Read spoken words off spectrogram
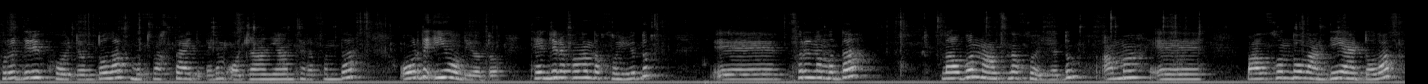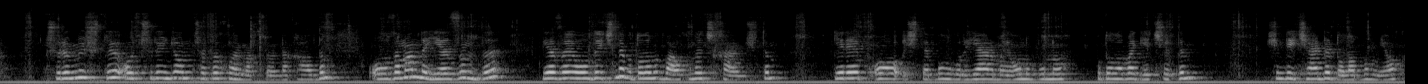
kuru diri koyduğum dolap mutfaktaydı benim ocağın yan tarafında. Orada iyi oluyordu. Tencere falan da koyuyordum. Ee, fırınımı da lavabonun altına koyuyordum. Ama e, balkonda olan diğer dolap çürümüştü. O çürüyünce onu çöpe koymak zorunda kaldım. O zaman da yazındı. Yaz ayı olduğu için de bu dolabı balkona çıkarmıştım. Geri hep o işte bulguru yarmayı onu bunu bu dolaba geçirdim. Şimdi içeride dolabım yok.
